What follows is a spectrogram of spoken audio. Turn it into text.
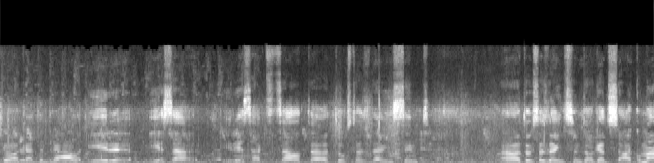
šo katedrāli ir, iesā, ir iesākts celt uh, 1900. Uh, 1900. gadu sākumā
